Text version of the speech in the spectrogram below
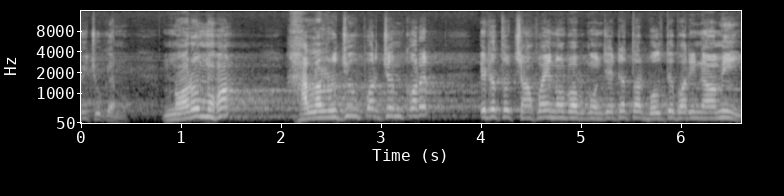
কিছু কেন? নরম হন, হালাল রুজি উপার্জন করেন, এটা তো চাঁপাই নবাবগঞ্জ, এটা তো আর বলতে পারি না আমি।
